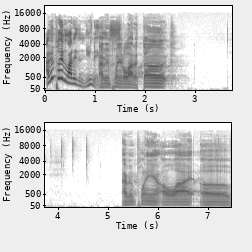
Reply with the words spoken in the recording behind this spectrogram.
I've been playing a lot of the new niggas. I've been playing a lot of Thug. I've been playing a lot of.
